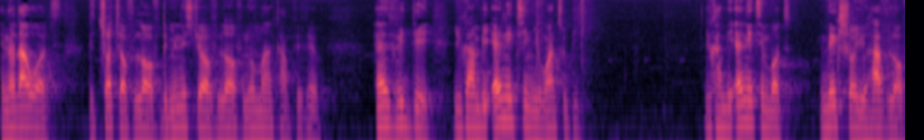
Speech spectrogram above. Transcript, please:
In other words, the church of love, the ministry of love, no man can prevail. Every day, you can be anything you want to be. You can be anything, but make sure you have love.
